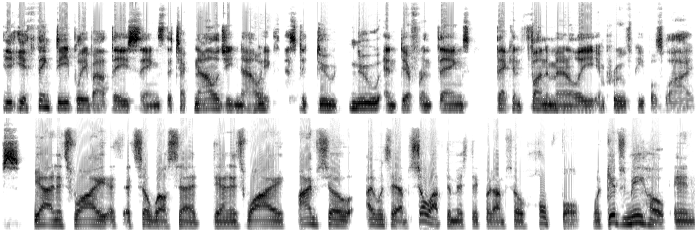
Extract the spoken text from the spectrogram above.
you think deeply about these things, the technology now mm-hmm. exists to do new and different things that can fundamentally improve people's lives. Yeah, and it's why it's, it's, so well said, Dan. It's why I'm so I wouldn't say I'm so optimistic, but I'm so hopeful. What gives me hope in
